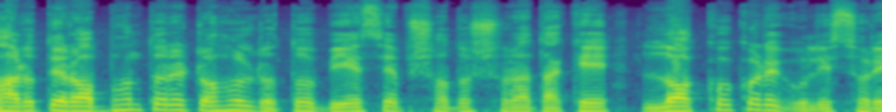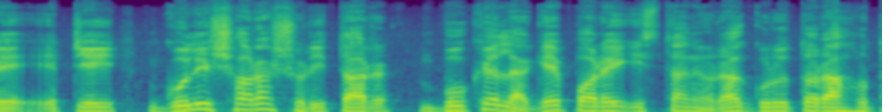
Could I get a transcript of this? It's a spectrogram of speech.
ভারতের অভ্যন্তরে টহলরত বিএসএফ সদস্যরা তাকে লক্ষ্য করে গুলি ছোড়ে। এটি গুলি সরাসরি তার বুকে লাগে, পরে স্থানীয়রা গুরুতর আহত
